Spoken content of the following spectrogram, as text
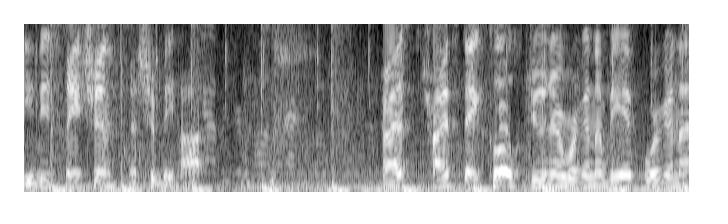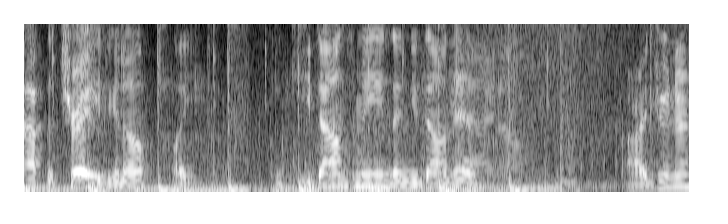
TV station? That should be hot. Try try to stay close, Junior. We're gonna be we're gonna have to trade, you know? Like he downs me and then you down him. Alright, Junior?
